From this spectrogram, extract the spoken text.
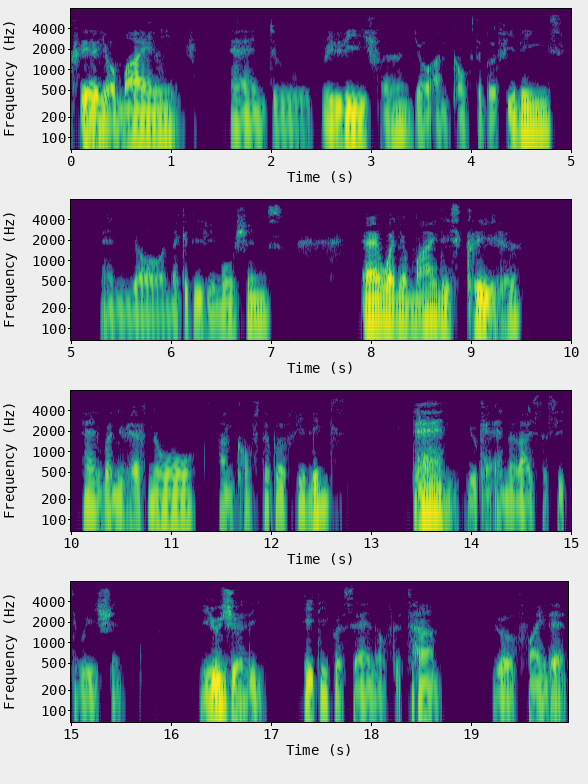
clear your mind and to relieve uh, your uncomfortable feelings and your negative emotions. And when your mind is clear and when you have no uncomfortable feelings, then you can analyze the situation. Usually 80% of the time you will find that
